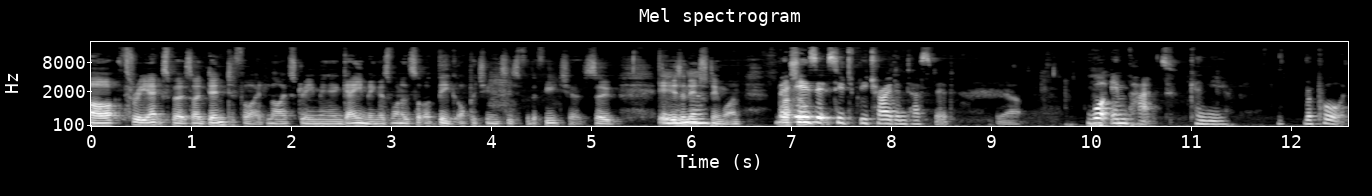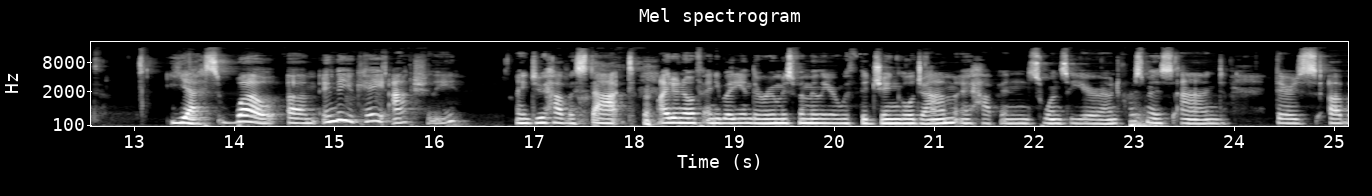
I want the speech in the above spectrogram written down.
our three experts identified live streaming and gaming as one of the sort of big opportunities for the future. So it is an interesting one. But Russell? is it suitably tried and tested? Yeah. What impact can you report? Yes. Well, um, in the UK, actually, I do have a stat. I don't know if anybody in the room is familiar with the Jingle Jam. It happens once a year around Christmas, and there's a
